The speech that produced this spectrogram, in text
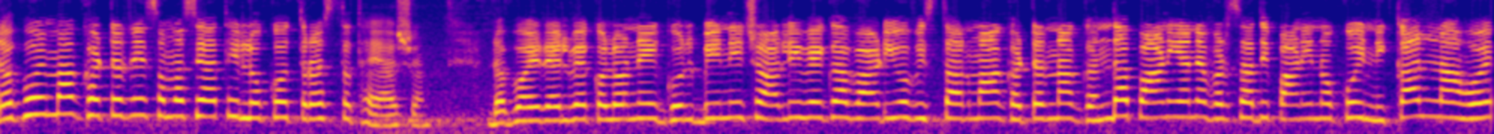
ડભોઈમાં ગટરની સમસ્યાથી લોકો ત્રસ્ત થયા છે. ડભોઈ રેલવે કોલોની ગુલબીની ચાલીવેગા વાડીઓ વિસ્તારમાં ગટરના ગંદા પાણી અને વરસાદી પાણીનો કોઈ નિકાલ ના હોય,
